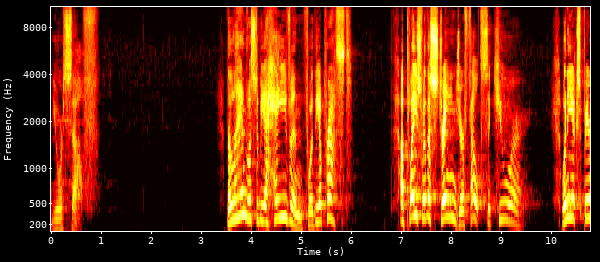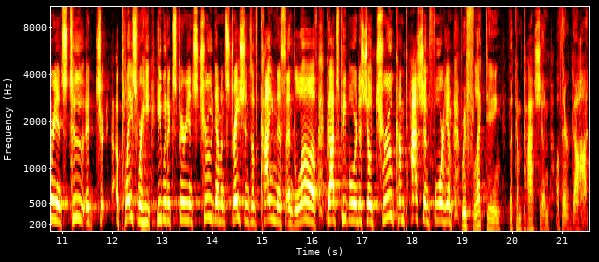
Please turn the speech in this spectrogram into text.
yourself. The land was to be a haven for the oppressed, a place where the stranger felt secure. When he experienced two, uh, a place where he, he would experience true demonstrations of kindness and love, God's people were to show true compassion for him, reflecting the compassion of their God.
